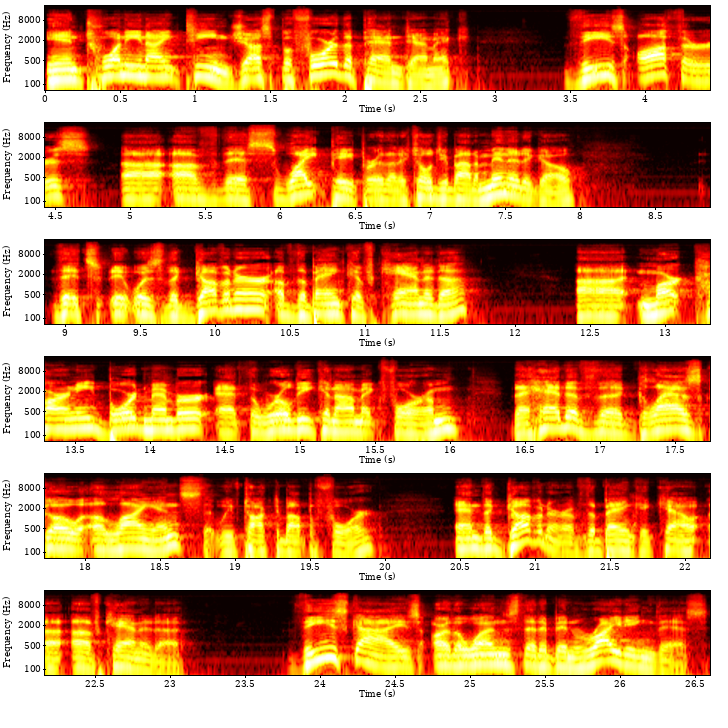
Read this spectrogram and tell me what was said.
In 2019 just before the pandemic these authors uh, of this white paper that I told you about a minute ago. It was the governor of the Bank of Canada, uh, Mark Carney, board member at the World Economic Forum, the head of the Glasgow Alliance that we've talked about before, and the governor of the Bank account, uh, of Canada. These guys are the ones that have been writing this,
